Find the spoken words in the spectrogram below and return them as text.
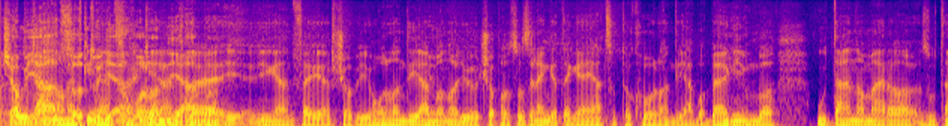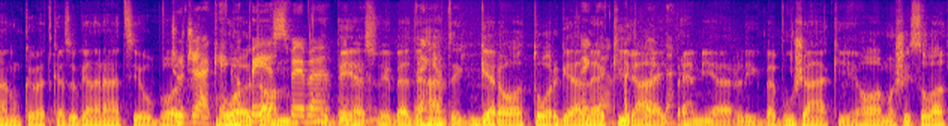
Csabi játszott ugye Hollandiában. Igen, Fehér Csabi Hollandiában, nagy csapathoz, rengetegen játszottak Hollandiába, Belgiumba. Utána már az utánunk következő generációból voltam PSV-be. PSV-be, de Igen. hát Gera, Torgelle, Igen, hát Király, hát Premier League-be, Buzsáki, Halmosi, szóval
